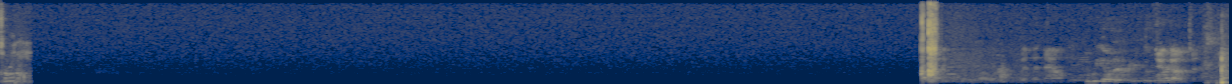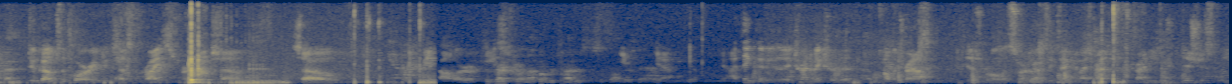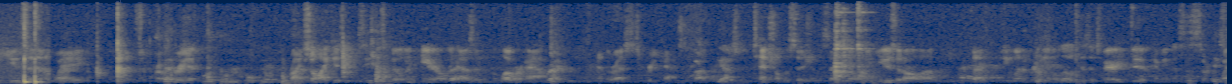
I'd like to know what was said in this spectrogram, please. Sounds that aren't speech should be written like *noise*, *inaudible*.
joining. Do we own it? Duke owns it. Duke owns the quarry, Duke sets the price for each stone. So it could be a dollar a piece. The price going up over time as the supply goes down. Yeah. yeah. I think that they try to make sure that Thomas Trask his role is sort of yeah.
